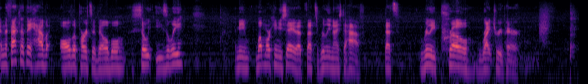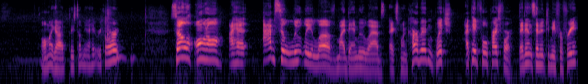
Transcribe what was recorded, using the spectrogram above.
And the fact that they have all the parts available so easily, I mean, what more can you say? That, that's really nice to have. That's really pro right to repair. Oh my God, please tell me I hit record. So all in all, I had absolutely love my Bambu Labs X1 Carbon, which I paid full price for. They didn't send it to me for free.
